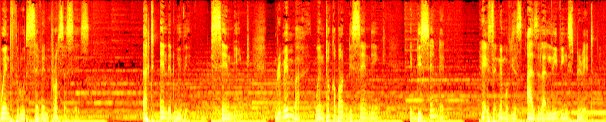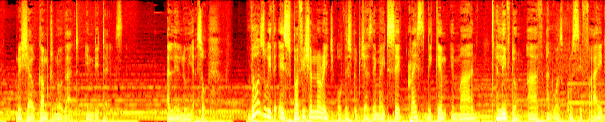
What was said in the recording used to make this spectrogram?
went through seven processes that ended with descending. Remember, when we talk about descending, he descended. Is the name of Jesus as the living spirit. We shall come to know that in details. Hallelujah. So, those with a superficial knowledge of the scriptures, they might say Christ became a man, lived on earth, and was crucified,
